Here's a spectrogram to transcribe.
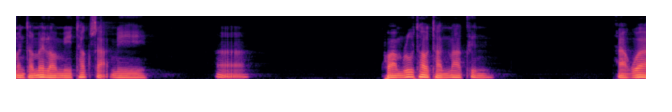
มันทำให้เรามีทักษะมีความรู้เท่าทันมากขึ้น หากว่า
